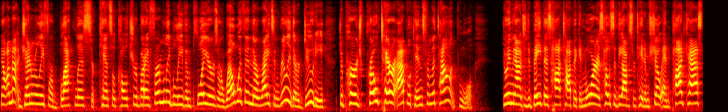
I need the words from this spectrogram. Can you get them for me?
Now, I'm not generally for blacklists or cancel culture, but I firmly believe employers are well within their rights and really their duty to purge pro terror applicants from the talent pool. Joining me now to debate this hot topic and more is host of the Officer Tatum Show and podcast,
